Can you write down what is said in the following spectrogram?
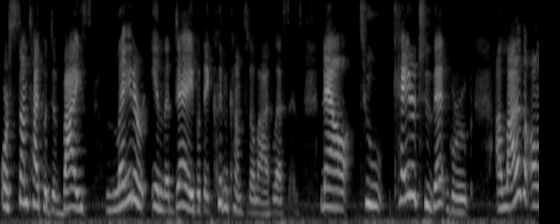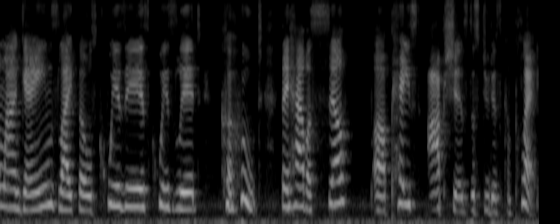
or some type of device later in the day, but they couldn't come to the live lessons. Now, to cater to that group, a lot of the online games like those Quizizz, Quizlet, Kahoot, they have a self uh, paced options the students can play.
